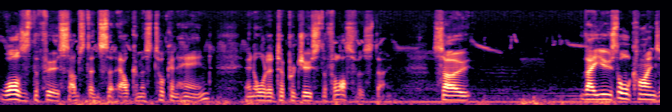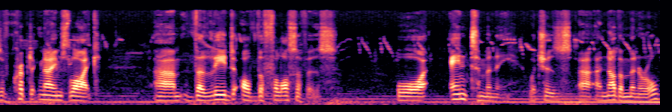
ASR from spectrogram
was the first substance that alchemists took in hand in order to produce the Philosopher's Stone? So they used all kinds of cryptic names like um, the lead of the philosophers or antimony, which is uh, another mineral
